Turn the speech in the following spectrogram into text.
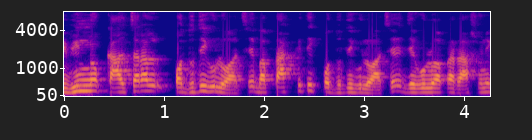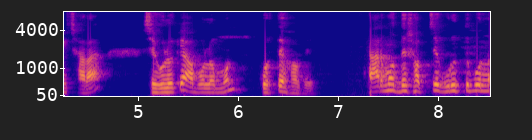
বিভিন্ন কালচারাল পদ্ধতিগুলো আছে বা প্রাকৃতিক পদ্ধতিগুলো আছে, যেগুলো আপনার রাসায়নিক ছাড়া, সেগুলোকে অবলম্বন করতে হবে। তার মধ্যে সবচেয়ে গুরুত্বপূর্ণ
